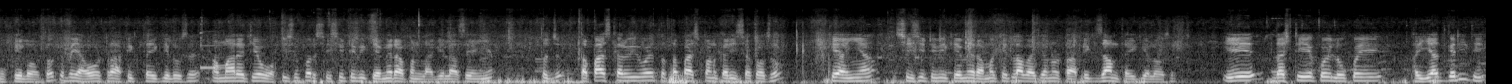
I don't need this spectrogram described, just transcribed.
મૂકેલો હતો કે ભાઈ આવો ટ્રાફિક થઈ ગયેલું છે. અમારે ત્યાં ઓફિસ ઉપર સીસીટીવી કેમેરા પણ લાગેલા છે અહીંયા. તો તપાસ કરવી હોય તો તપાસ પણ કરી શકો છો કે અહીંયા સીસીટીવી કેમેરામાં કેટલા વાગ્યાનો ટ્રાફિક જામ થઈ ગયેલો છે. એ દ્રષ્ટિએ કોઈ લોકોએ ફરિયાદ કરી હતી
